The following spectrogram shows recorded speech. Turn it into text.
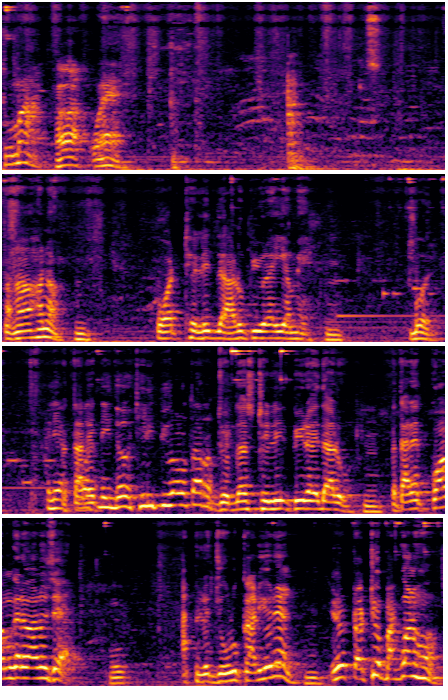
સોમા? હા. ઓય. તને હા ને પોટ ઠેલી દારૂ પીવડાવી અમે. બોલ. એટલે તારે- દસ થેલી પીવાનું તારો? જો દસ ઠેલી પીવડાવી દારૂ. તારે કોમ કરવાનું છે. આ પેલો જોડું કાઢ્યો ને એનો ટટ્યો ભાગવાનો હો.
